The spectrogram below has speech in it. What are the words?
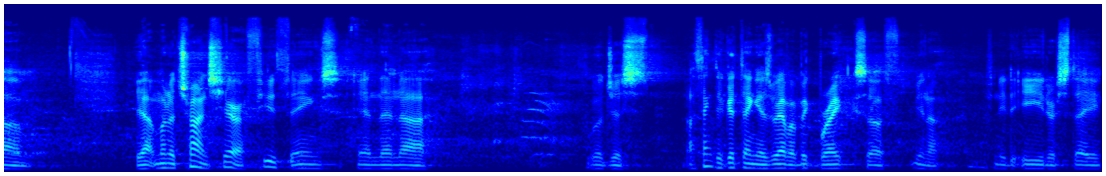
Um, yeah, I'm going to try and share a few things, and then uh, we'll just. I think the good thing is we have a big break, so if you know, if you need to eat or stay,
